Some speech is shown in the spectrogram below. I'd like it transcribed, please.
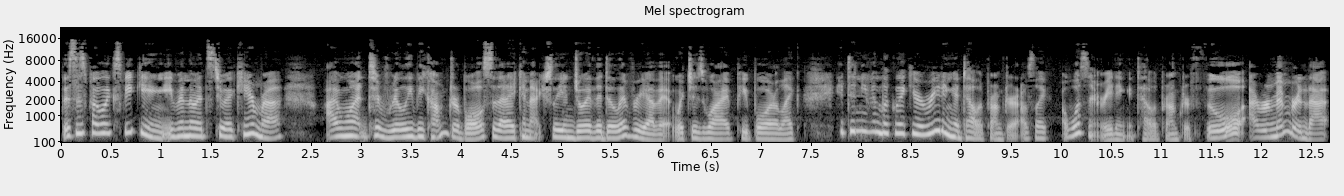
this is public speaking, even though it's to a camera. I want to really be comfortable so that I can actually enjoy the delivery of it, which is why people are like, it didn't even look like you were reading a teleprompter. I was like, I wasn't reading a teleprompter, fool. I remembered that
